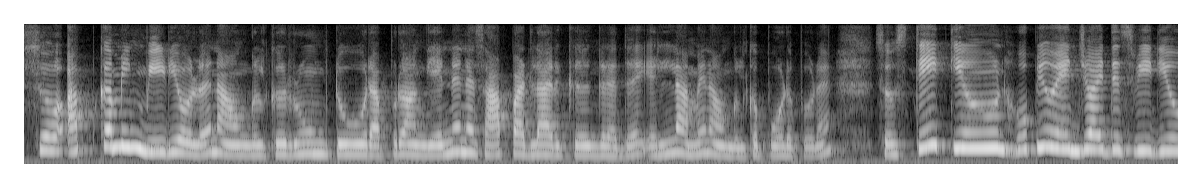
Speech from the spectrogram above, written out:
ஸோ அப்கமிங் வீடியோவில் நான் உங்களுக்கு ரூம் டூர் அப்புறம் அங்கே என்னென்ன சாப்பாடெலாம் இருக்குங்கிறது எல்லாமே நான் உங்களுக்கு போட போகிறேன் so stay tune hope you enjoy this video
